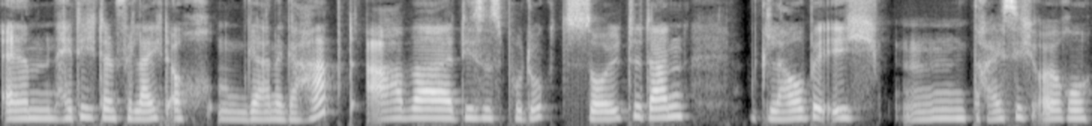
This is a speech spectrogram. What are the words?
Ähm, hätte ich dann vielleicht auch ähm, gerne gehabt, aber dieses Produkt sollte dann, glaube ich, 30 hm, Euro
